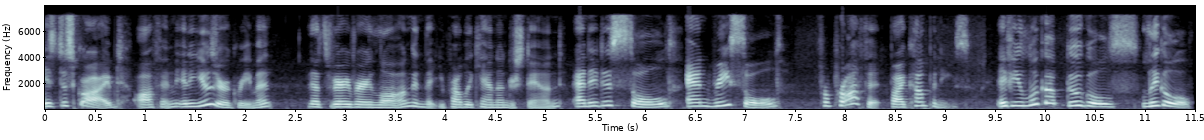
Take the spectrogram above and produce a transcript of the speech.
is described often in a user agreement that's very, very long and that you probably can't understand. And it is sold and resold for profit by companies. If you look up Google's legal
